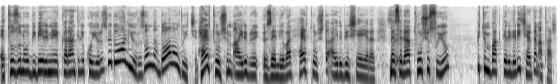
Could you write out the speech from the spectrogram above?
E, tuzunu, biberini, karantili koyuyoruz ve doğal yiyoruz. Ondan doğal olduğu için. Her turşunun ayrı bir özelliği var. Her turşu da ayrı bir şeye yarar. Mesela turşu suyu bütün bakterileri içeriden atar.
